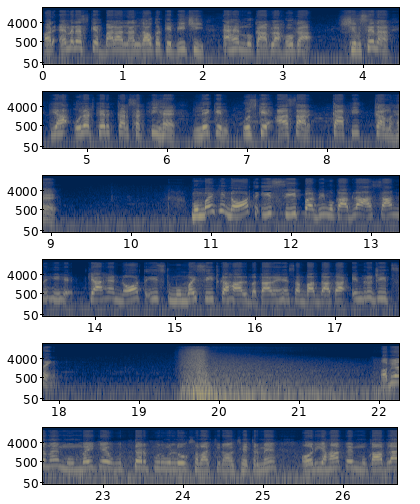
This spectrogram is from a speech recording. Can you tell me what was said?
और एमएनएस के बाला नांदगांवकर के बीच ही अहम मुकाबला होगा। शिवसेना यहाँ उलटफेर कर सकती है, लेकिन उसके आसार काफ़ी कम है। मुंबई की नॉर्थ ईस्ट सीट पर भी मुकाबला आसान नहीं है। क्या है नॉर्थ ईस्ट मुंबई सीट का हाल, बता रहे हैं संवाददाता इंद्रजीत सिंह। अभी हम हैं मुंबई के उत्तर पूर्व लोकसभा चुनाव क्षेत्र में, और यहाँ पे मुकाबला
